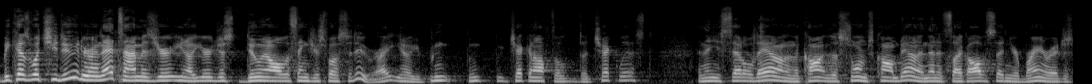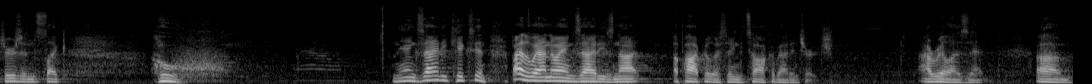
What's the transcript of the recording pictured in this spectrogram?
Because what you do during that time is you're, you know, you're just doing all the things you're supposed to do, right? You know, you're boom, boom, checking off the, the checklist and then you settle down and the, the storms calm down and then it's like all of a sudden your brain registers and it's like oh and the anxiety kicks in by the way i know anxiety is not a popular thing to talk about in church i realize that um,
